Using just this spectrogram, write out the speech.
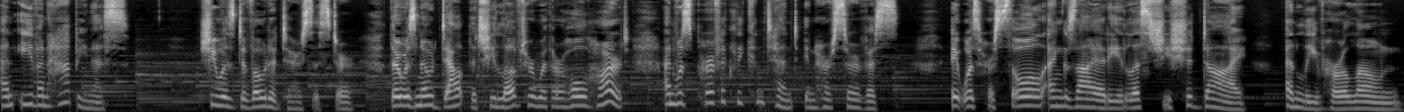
and even happiness. She was devoted to her sister. There was no doubt that she loved her with her whole heart, and was perfectly content in her service. It was her sole anxiety lest she should die and leave her alone.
